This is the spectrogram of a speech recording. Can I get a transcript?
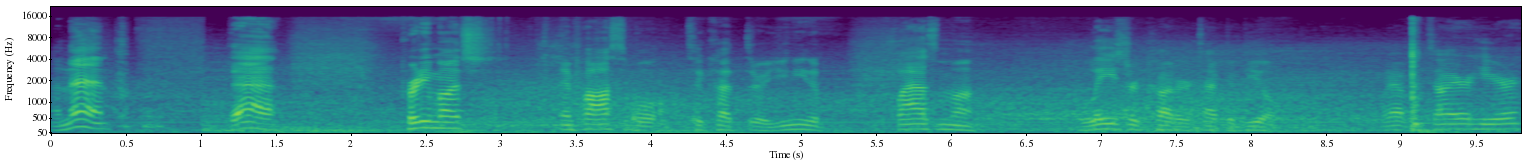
And then that pretty much impossible to cut through. You need a plasma laser cutter type of deal. We have a tire here,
